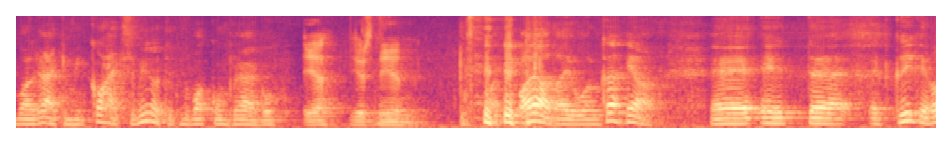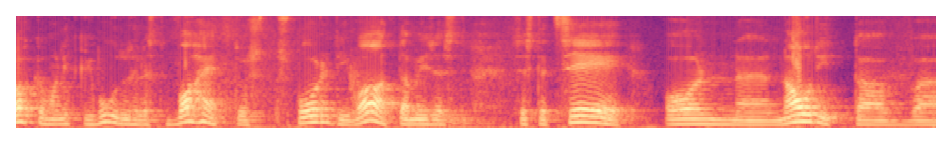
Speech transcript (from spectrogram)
ma olen rääkinud mingi kaheksa minutit, ma pakun praegu. jah, just nii on ajataju on ka hea Eh, et, et kõige rohkem on ikkagi puudu sellest vahetust spordi vaatamisest, sest et see on eh, nauditav eh,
